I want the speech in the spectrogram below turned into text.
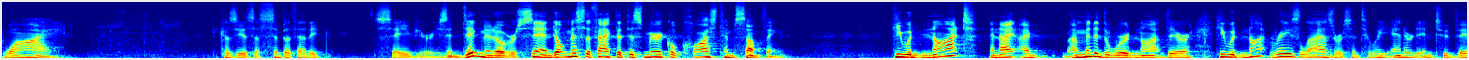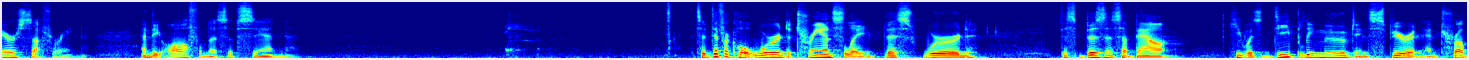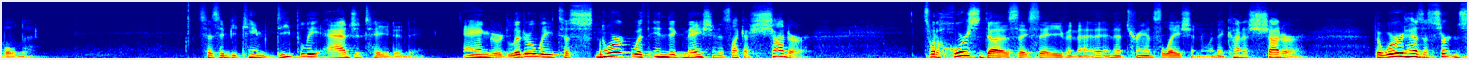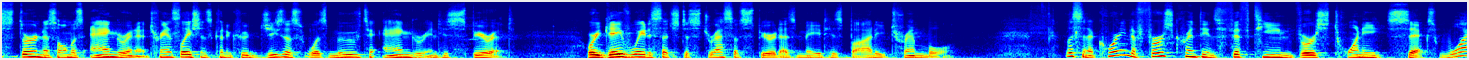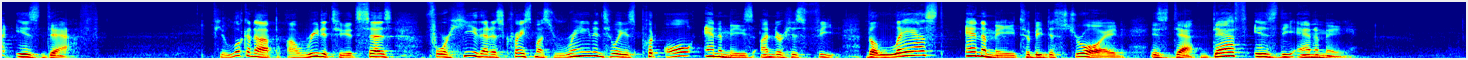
Why? Because he is a sympathetic Savior. He's indignant over sin. Don't miss the fact that this miracle cost him something. He would not, and I, I omitted the word not there, he would not raise Lazarus until he entered into their suffering and the awfulness of sin. It's a difficult word to translate, this word, this business about he was deeply moved in spirit and troubled. Says he became deeply agitated, angered, literally to snort with indignation. It's like a shudder. It's what a horse does, they say, even in a translation, when they kind of shudder. The word has a certain sternness, almost anger in it. Translations could include Jesus was moved to anger in his spirit, or he gave way to such distress of spirit as made his body tremble. Listen, according to 1 Corinthians 15, verse 26, what is death? If you look it up, I'll read it to you. It says, For he, that is Christ, must reign until he has put all enemies under his feet. The last enemy to be destroyed is death. Death is the enemy.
